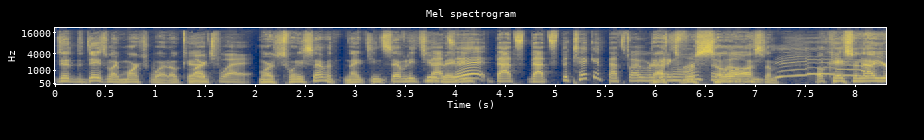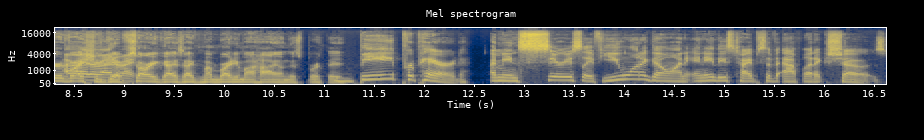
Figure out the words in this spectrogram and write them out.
did the dates. I'm like, March what? Okay. March what? March 27th, 1972, That's baby. That's it. That's that's the ticket. That's why we're That's- getting we're so well. awesome. Okay, so now your advice all you right, give. all right. Sorry, guys, I, I'm riding my high on this birthday. Be prepared. I mean, seriously, if you want to go on any of these types of athletic shows,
